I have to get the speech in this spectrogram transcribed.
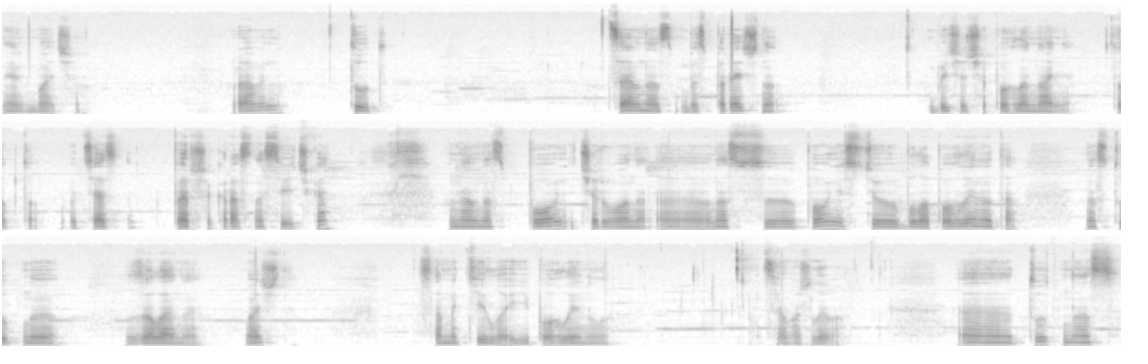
Як бачимо. Правильно? Тут. Це в нас, безперечно, бичаче поглинання. Тобто, оця перша красна свічка, вона в нас повні, червона, е, у нас е, повністю була поглинута наступною зеленою. Бачите? Саме тіло її поглинуло. Це важливо. Е, Тут у нас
